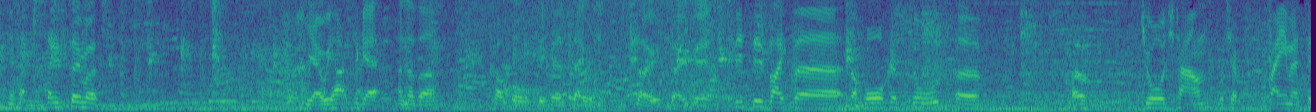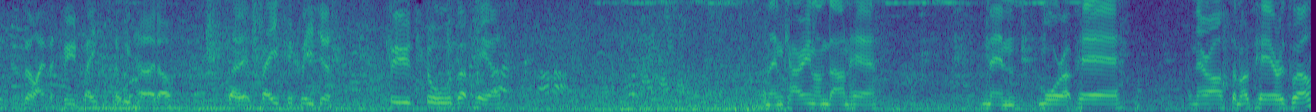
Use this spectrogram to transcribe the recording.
Thank you so much. Yeah, we had to get another couple because they were just so so good. This is like the the hawker stalls of of Georgetown, which are famous. This is the like the food places that we've heard of. So it's basically just food stalls up here, and then carrying on down here, and then more up here, and there are some up here as well.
